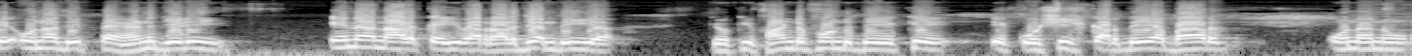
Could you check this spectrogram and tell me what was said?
ਤੇ ਉਹਨਾਂ ਦੀ ਭੈਣ ਜਿਹੜੀ ਇਹਨਾਂ ਨਾਲ ਕਈ ਵਾਰ ਰਲ ਜਾਂਦੀ ਆ, ਕਿਉਂਕਿ ਫੰਡ ਫੁੰਡ ਦੇ ਕੇ ਇਹ ਕੋਸ਼ਿਸ਼ ਕਰਦੇ ਆ ਬਾਹਰ ਉਹਨਾਂ ਨੂੰ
